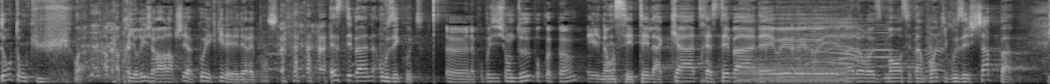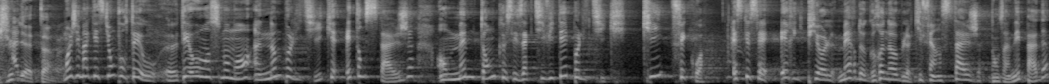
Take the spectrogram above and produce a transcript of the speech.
dans ton cul. Voilà. A priori Gérard Larcher a coécrit les, les réponses. Esteban, on vous écoute. Euh, la proposition 2, pourquoi pas? Et non, c'était la 4, Esteban. Eh oui, oui, oui. Malheureusement, c'est un point qui vous échappe. Juliette. Moi, j'ai ma question pour Théo. Euh, Théo, en ce moment, un homme politique est en stage en même temps que ses activités politiques. Qui fait quoi? Est-ce que c'est Éric Piolle, maire de Grenoble, qui fait un stage dans un EHPAD?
